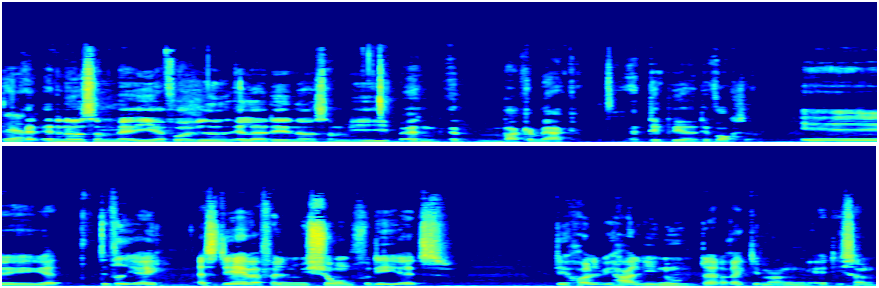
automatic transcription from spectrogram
det er Er, er det noget, som øh, I har fået at vide, eller er det noget, som I at, at bare kan mærke, at det, bliver, det vokser? Øh, ja, det ved jeg ikke. Altså, det er i hvert fald en mission, fordi at det hold, vi har lige nu, der er der rigtig mange af de sådan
